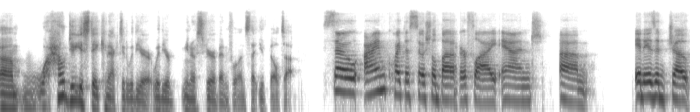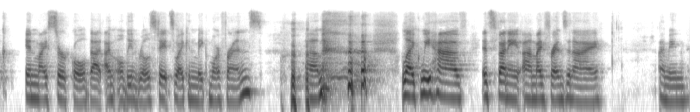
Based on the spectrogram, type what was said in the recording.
mm-hmm. um, how do you stay connected with your with your you know sphere of influence that you've built up? So I'm quite the social butterfly, and um, it is a joke in my circle that I'm only in real estate so I can make more friends. um, like we have, it's funny. Uh, my friends and I, I mean,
